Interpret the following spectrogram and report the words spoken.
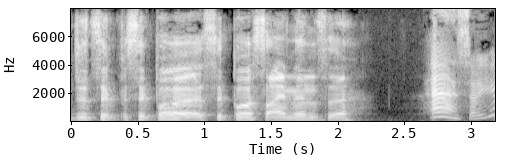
dude, c'est, pas, euh, c'est pas Simon, ça. Ah, sérieux?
